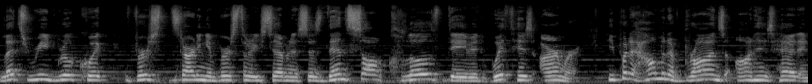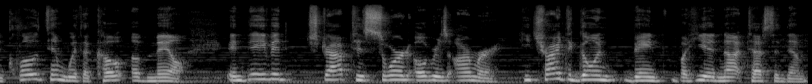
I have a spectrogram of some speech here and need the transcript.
Let's read real quick, verse starting in verse 37. It says, Then Saul clothed David with his armor. He put a helmet of bronze on his head and clothed him with a coat of mail. And David strapped his sword over his armor. He tried to go in vain, but he had not tested them.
